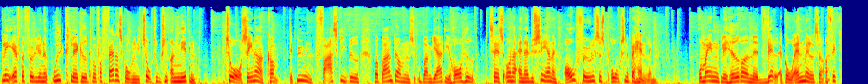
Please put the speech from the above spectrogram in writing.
blev efterfølgende udklækket på forfatterskolen i 2019. To år senere kom debuten Farskibet, hvor barndommens ubarmhjertige hårdhed tages under analyserende og følelsesbrusende behandling. Romanen blev hædret med et væld af gode anmeldelser og fik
